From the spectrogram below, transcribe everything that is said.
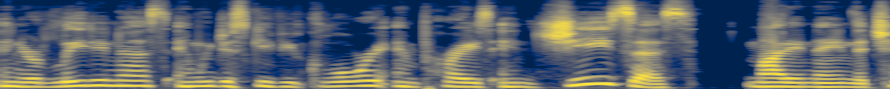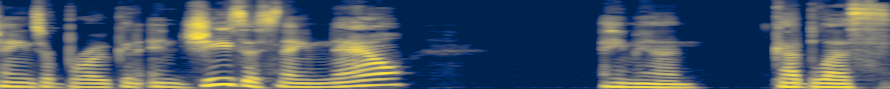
and you're leading us. And we just give you glory and praise in Jesus' mighty name. The chains are broken in Jesus' name now. Amen. God bless.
